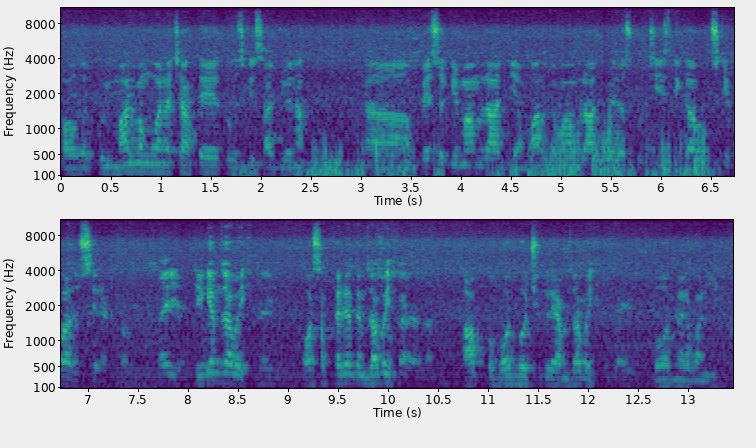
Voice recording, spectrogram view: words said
और अगर कोई माल मंगवाना चाहते हैं तो उसके साथ जो है ना पैसों के मामला या माल का मामला पहले उसको चीज़ दिखाओ उसके बाद उससे रेट करो। ठीक है हमजा भाई? और सब खैरियत हमजा भाई? आपको बहुत बहुत शुक्रिया हमजा भाई। बहुत मेहरबानी। है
